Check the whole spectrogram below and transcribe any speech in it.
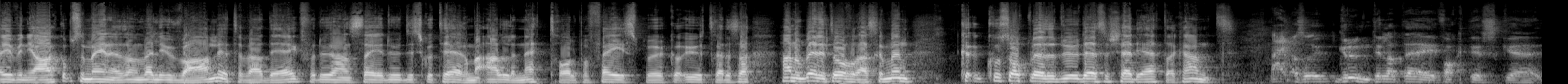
Øyvind Jacobsen mener er sånn veldig uvanlig til å være deg. For du, han sier du diskuterer med alle nettroll på Facebook og utreder. Så han ble litt overrasket. Men hvordan opplevde du det som skjedde i etterkant? Nei, altså Grunnen til at jeg faktisk eh,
